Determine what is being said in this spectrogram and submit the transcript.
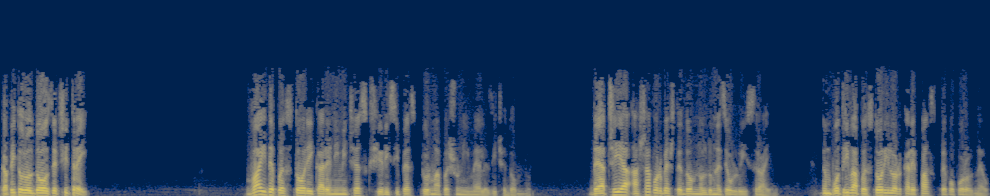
Capitolul 23 Vai de păstorii care nimicesc și risipesc turma pășunii mele, zice Domnul. De aceea așa vorbește Domnul Dumnezeul lui Israel, împotriva păstorilor care pasc pe poporul meu.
